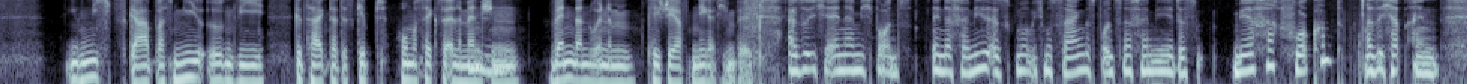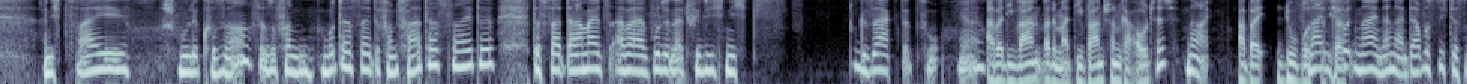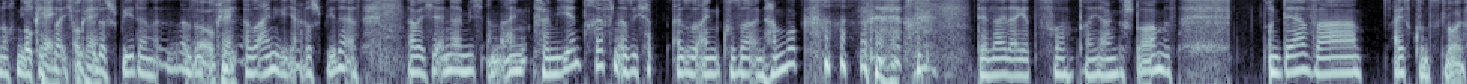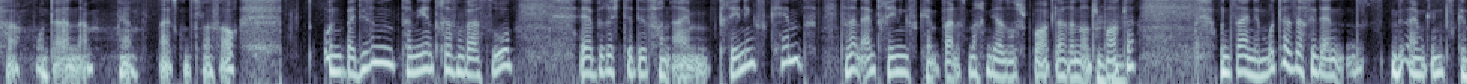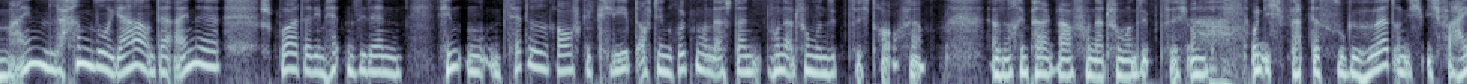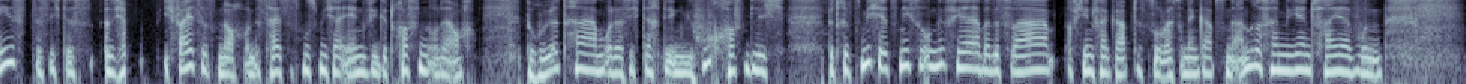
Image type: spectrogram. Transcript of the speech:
nichts gab, was mir irgendwie gezeigt hat, es gibt homosexuelle Menschen, mhm wenn dann nur in einem klischeehaften negativen Bild. Also ich erinnere mich bei uns in der Familie, also ich muss sagen, dass bei uns in der Familie das mehrfach vorkommt. Also ich habe ein, eigentlich zwei schwule Cousins, also von Mutters Seite, von Vaters Seite. Das war damals, aber wurde natürlich nichts gesagt dazu. Ja. Aber die waren, warte mal, die waren schon geoutet? Nein. Aber du wusstest nein, das? Nein, nein, nein, da wusste ich das noch nicht. Okay, war, ich wusste okay. das später, also, okay. viel, also einige Jahre später erst. Aber ich erinnere mich an ein Familientreffen. Also ich habe also einen Cousin in Hamburg, der leider jetzt vor drei Jahren gestorben ist. Und der war Eiskunstläufer unter anderem. Ja, Eiskunstläufer auch. Und bei diesem Familientreffen war es so, er berichtete von einem Trainingscamp, das an einem Trainingscamp war. Das machen ja so Sportlerinnen und Sportler. Mhm. Und seine Mutter sagte dann mit einem ganz gemeinen Lachen so, ja, und der eine Sportler, dem hätten sie dann hinten einen Zettel raufgeklebt auf den Rücken und da stand 175 drauf. Ja. Also nach dem Paragraph 175. Und, ah. und ich habe das so gehört und ich, ich weiß, dass ich das, also ich habe ich weiß es noch und das heißt, es muss mich ja irgendwie getroffen oder auch berührt haben oder dass ich dachte irgendwie, huch, hoffentlich betrifft es mich jetzt nicht so ungefähr, aber das war, auf jeden Fall gab es sowas und dann gab es eine andere Familienfeier, wo ein,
